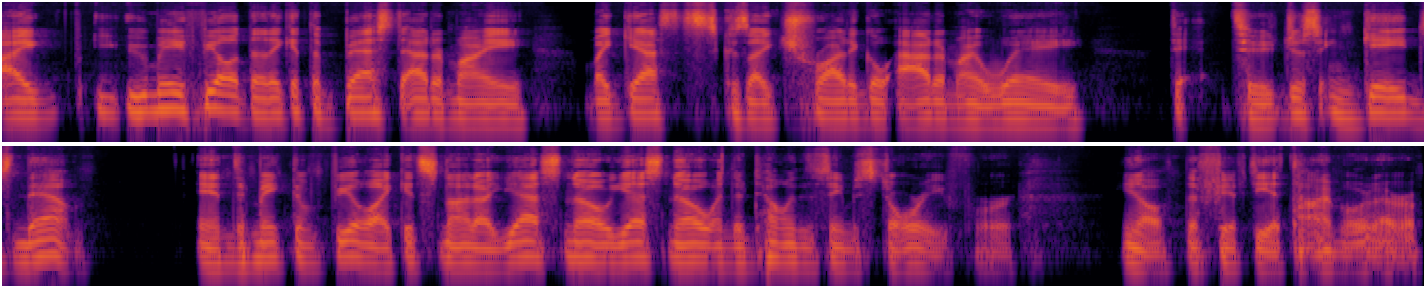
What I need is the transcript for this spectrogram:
I you may feel that I get the best out of my my guests because I try to go out of my way to to just engage them and to make them feel like it's not a yes no yes no and they're telling the same story for you know the 50th time or whatever.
